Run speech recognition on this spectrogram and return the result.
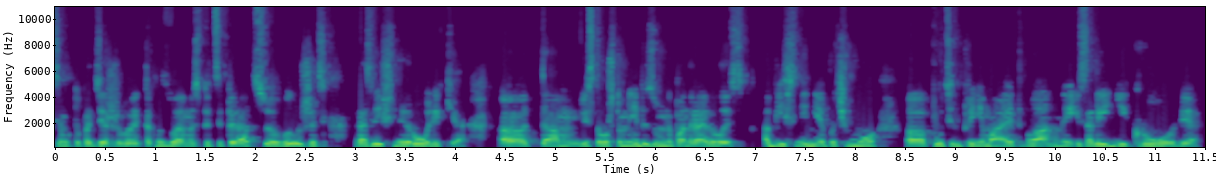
тем, кто поддерживает так называемую спецоперацию, выложить различные ролики. А, там из того, что мне безумно понравилось, объяснение, почему Путин принимает ванны из оленьей крови,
